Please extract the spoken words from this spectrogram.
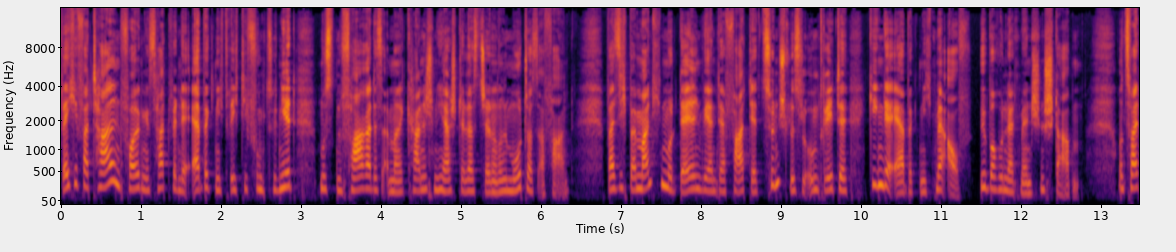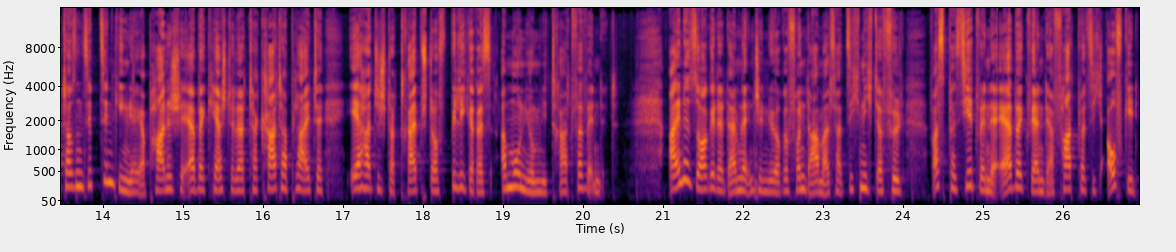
Welche fatalen Folgen es hat, wenn der Airbag nicht richtig funktioniert, mussten Fahrer des amerikanischen Herstellers General Motors erfahren. Weil sich bei manchen Modellen während der Fahrt der Zündschlüssel umdrehte, ging der Airbag nicht mehr auf. Über 100 Menschen starben. Und 2017 ging der japanische Airbag-Hersteller Takata pleite. Er hatte statt Treibstoff billigeres Ammoniumnitrat verwendet. Eine Sorge der Daimler-Ingenieure von damals hat sich nicht erfüllt. Was passiert, wenn der Airbag während der Fahrt plötzlich aufgeht?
